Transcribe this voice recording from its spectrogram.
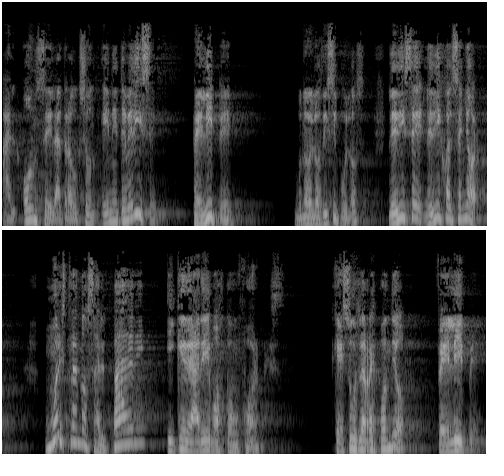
al 11 de la traducción NTV dice, Felipe, uno de los discípulos, le dice, le dijo al Señor, muéstranos al Padre y quedaremos conformes. Jesús le respondió, Felipe,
